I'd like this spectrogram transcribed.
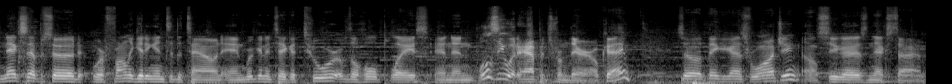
Next episode, we're finally getting into the town, and we're going to take a tour of the whole place, and then we'll see what happens from there, okay? So, thank you guys for watching. I'll see you guys next time.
